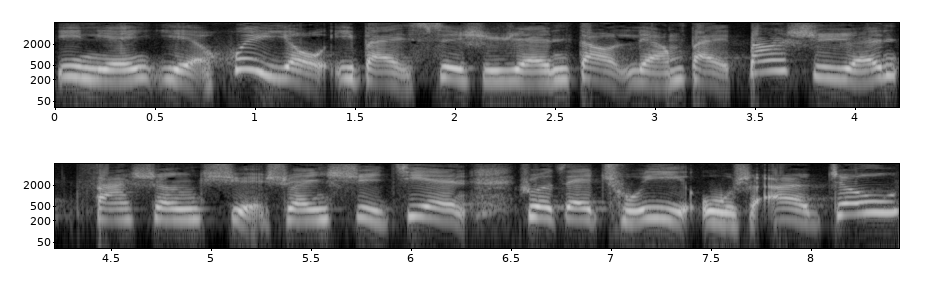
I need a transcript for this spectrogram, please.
一年也会有一百四十人到两百八十人发生血栓事件。若再除以五十二周，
